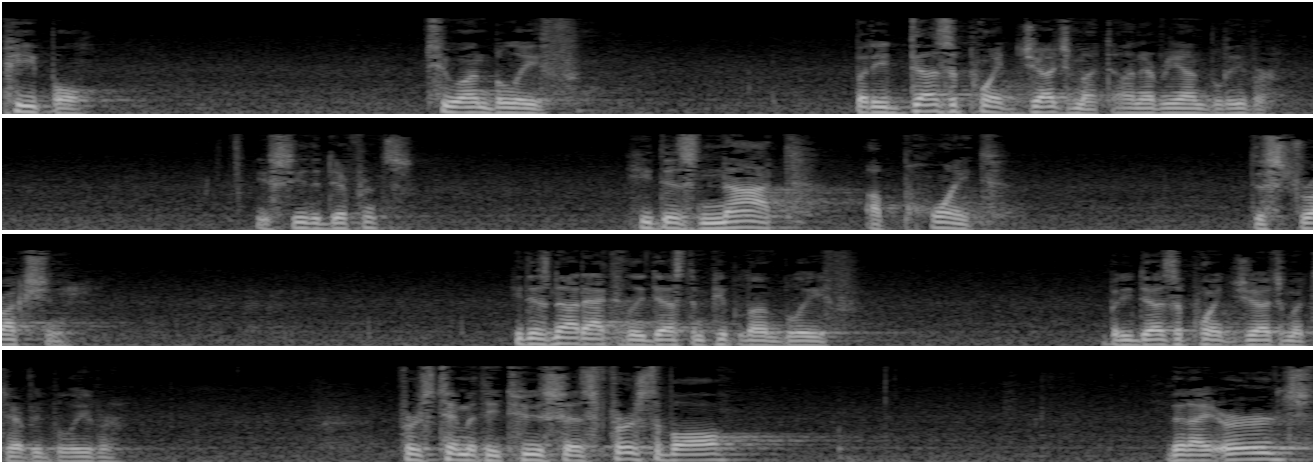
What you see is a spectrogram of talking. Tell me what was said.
people to unbelief. But he does appoint judgment on every unbeliever. You see the difference? He does not appoint destruction. He does not actively destine people to unbelief, but he does appoint judgment to every believer. 1 Timothy 2 says, First of all, that I urge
